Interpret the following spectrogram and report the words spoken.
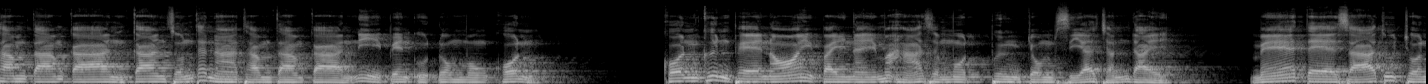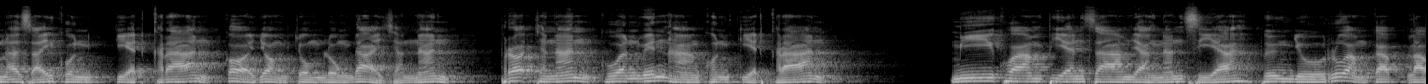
ธรรมตามการ การสนทนาธรรมตามการนี่เป็นอุดมมงคล คนขึ้นแพน้อยไปในมหาสมุทรพึงจมเสียฉันใด แม้แต่สาธุชนอาศัยคนเกียจคร้านก็ย่อมจมลงได้ฉันนั้น เพราะฉะนั้นควรเว้นห่างคนเกียจคร้าน มีความเพียรสามอย่างนั้นเสีย พึงอยู่ร่วมกับเหล่า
